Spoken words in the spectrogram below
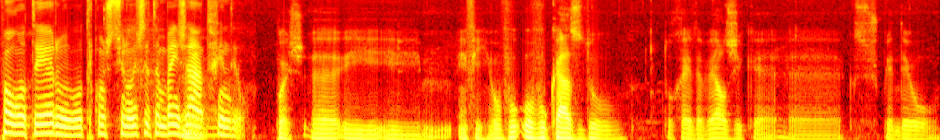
Paulo Otero, outro constitucionalista, também já a defendeu. Pois, uh, e, e, enfim, houve, houve, o caso do, do rei da Bélgica uh, que suspendeu o,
